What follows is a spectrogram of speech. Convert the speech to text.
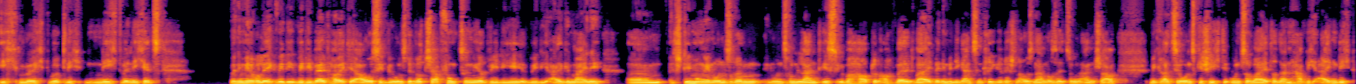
ich möchte wirklich nicht, wenn ich jetzt wenn ich mir überlege, wie die, wie die Welt heute aussieht, wie unsere Wirtschaft funktioniert, wie die, wie die allgemeine ähm, Stimmung in unserem, in unserem Land ist überhaupt und auch weltweit, wenn ich mir die ganzen kriegerischen Auseinandersetzungen anschaue, Migrationsgeschichte und so weiter, dann habe ich eigentlich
